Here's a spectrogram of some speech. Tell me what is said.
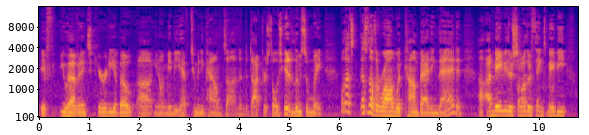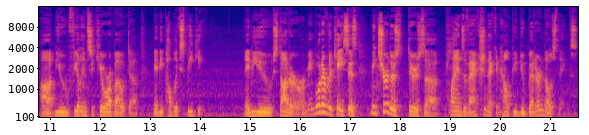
if you have an insecurity about, uh, you know, maybe you have too many pounds on, and the doctor's told you to lose some weight. Well, that's that's nothing wrong with combating that, and uh, uh, maybe there's some other things. Maybe uh, you feel insecure about uh, maybe public speaking, maybe you stutter, or maybe whatever the case is. I mean, sure, there's there's uh, plans of action that can help you do better in those things.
